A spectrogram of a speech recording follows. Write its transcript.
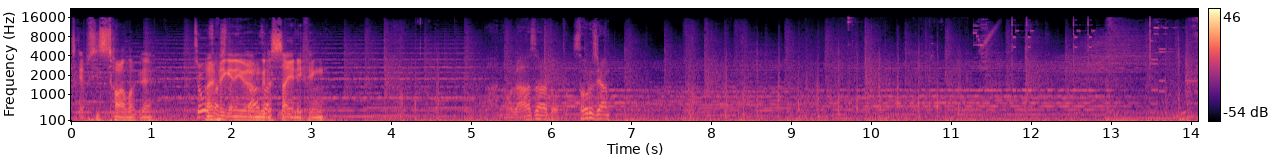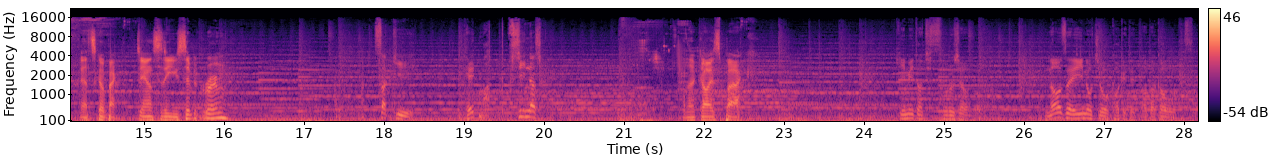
Skips his dialogue there. I don't think any of them are going to say anything. あのラザードとソルジャー Let's go back down to the exhibit room. さっきてま不審なし That guy's back. 君たちソルジャーとなぜ命を懸けて戦おうとする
